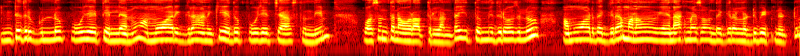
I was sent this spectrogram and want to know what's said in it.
ఇంటి ఎదురు గుళ్ళో పూజ అయితే వెళ్ళాను. అమ్మవారి విగ్రహానికి ఏదో పూజ అయితే చేస్తుంది. వసంత నవరాత్రులు అంట ఈ తొమ్మిది రోజులు అమ్మవారి దగ్గర మనం ఏనాకమే స్వామి దగ్గర లడ్డు పెట్టినట్టు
